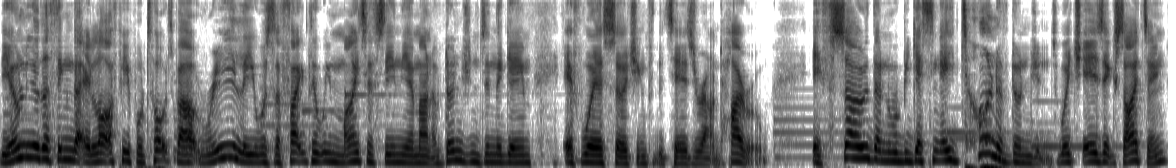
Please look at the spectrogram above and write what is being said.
The only other thing that a lot of people talked about really was the fact that we might have seen the amount of dungeons in the game if we're searching for the tears around Hyrule. If so, then we'll be getting a ton of dungeons, which is exciting,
